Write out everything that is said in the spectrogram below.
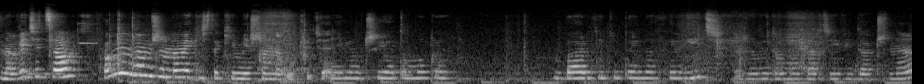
No wiecie co? Powiem Wam, że mam jakieś takie mieszane uczucia. Nie wiem, czy ja to mogę bardziej tutaj nachylić, żeby to było bardziej widoczne.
